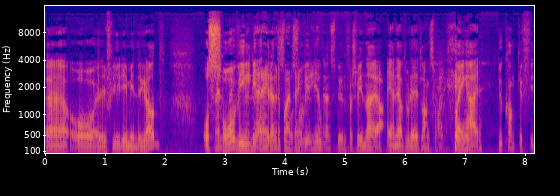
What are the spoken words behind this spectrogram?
Eh, og, eller flyr i mindre grad. Og så vil de etter en, etter en stund forsvinne. Ja, Enig i at det ble et langt svar. Poenget er du kan, ikke,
